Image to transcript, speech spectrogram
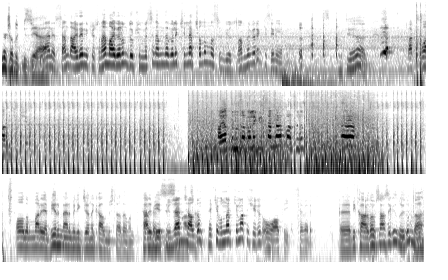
ne yaşadık biz ya? Yani sen de ayran içiyorsun. Hem ayranım dökülmesin hem de böyle killer çalınmasın diyorsun. Anlamıyorum ki seni ya. Sıkıntı yok. Bak bu az iki kişi. Hayatınıza böyle girsem ne yaparsınız? Aa! Oğlum var ya bir mermilik canı kalmıştı adamın. Kanka, Terbiyesiz. Güzel çaldın. Peki bunlar kime ateş ediyordu? Oo 6x severiz. Ee, bir kar 98 duydum da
